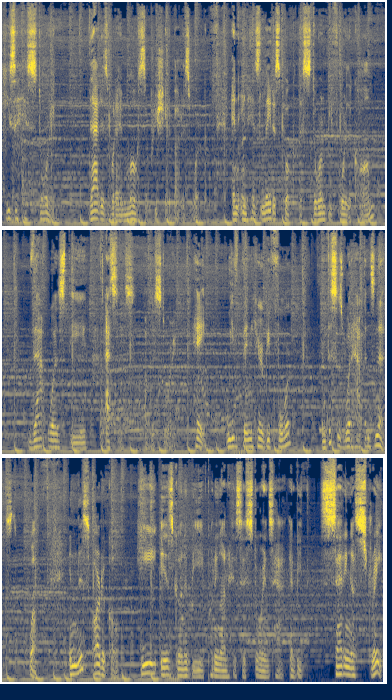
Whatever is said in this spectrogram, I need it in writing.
he's a historian. That is what I most appreciate about his work. And in his latest book, The Storm Before the Calm, that was the essence of the story. Hey, we've been here before, and this is what happens next. Well, in this article, he is going to be putting on his historian's hat and be setting us straight,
